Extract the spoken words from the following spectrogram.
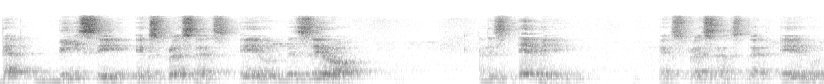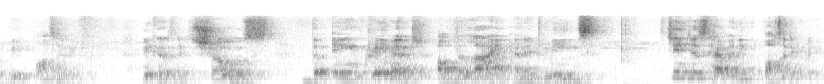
That BC expresses A would be zero and this AB expresses that A would be positive because it shows the increment of the line and it means changes happening positively.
